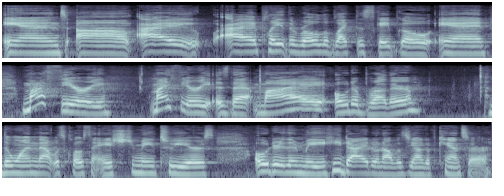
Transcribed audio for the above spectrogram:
and um, I I played the role of like the scapegoat. And my theory, my theory is that my older brother, the one that was close in age to me, two years older than me, he died when I was young of cancer,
